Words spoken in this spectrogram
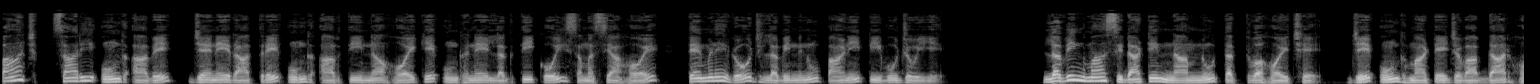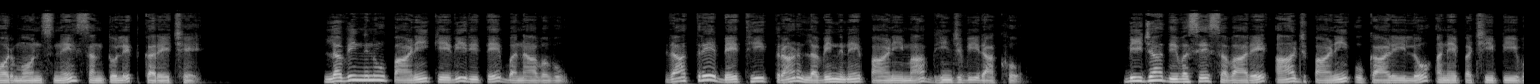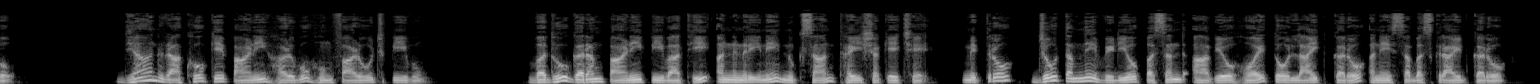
પાંચ, સારી ઊંઘ આવે, જેને રાત્રે ઊંઘ આવતી ન હોય કે ઊંઘને લગતી કોઈ સમસ્યા હોય, તેમણે રોજ લવિંગનું પાણી પીવું જોઈએ. લવિંગમાં સિડાટીન નામનું તત્વ હોય છે, જે ઊંઘ માટે જવાબદાર હોર્મોન્સને સંતુલિત કરે છે. લવિંગનું પાણી કેવી રીતે બનાવવું? રાત્રે બેથી ત્રણ લવિંગને પાણીમાં ભીંજવી રાખો. બીજા દિવસે સવારે આ જ પાણી ઉકાળી લો અને પછી પીવો. ધ્યાન રાખો કે પાણી હળવું હુંફાળું જ પીવું. વધુ ગરમ પાણી પીવાથી અન્નરીને નુકસાન થઈ શકે છે. મિત્રો, જો તમને વિડિયો પસંદ આવ્યો હોય તો લાઇક કરો અને સબસ્ક્રાઇબ કરો.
